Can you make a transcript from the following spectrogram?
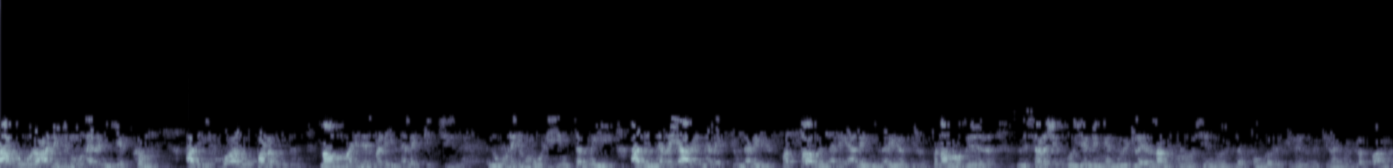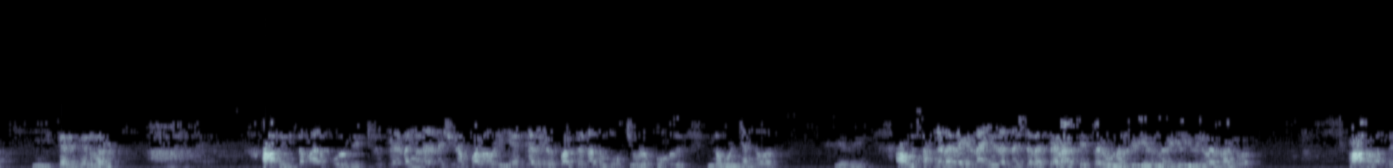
ஆக ஒரு அணுவின் உணரின் இயக்கம் அது இவ்வாறு படர்ந்து நாம் மனிதன்களை நிலைக்கு செய்து இந்த உணரும் ஒளியின் தன்மையை அது நிலையாக நிலைக்கும் நிலைகள் பத்தாவது நிலை அடையும் நிலைகள் இப்ப நம்ம இந்த சரஸ்வதி பூஜை நீங்க எங்க வீட்டுல எல்லாம் கொண்டு வச்சு எங்க வீட்டுல பொங்கல் வைக்கிறது வைக்கிறாங்க வீட்டுல பாருங்க. நீ இத்தனை பேர் வரணும் ஆக இந்த மாதிரி கொள் வீட்டில் இருக்கிற இடங்களை நினைச்சுன்னா பல வழி ஏற்காலைகளை பார்த்தோன்னா அந்த மூச்சோட போகுது இன்னும் கொஞ்சம் அங்க வரும். அவங்க சங்கடலைன்னா இது சில பேர் அசை பேர் உணர்வுகள் இருந்தவர்கள் இதுகள் எல்லாம் அங்க வரும். ஆக அந்த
